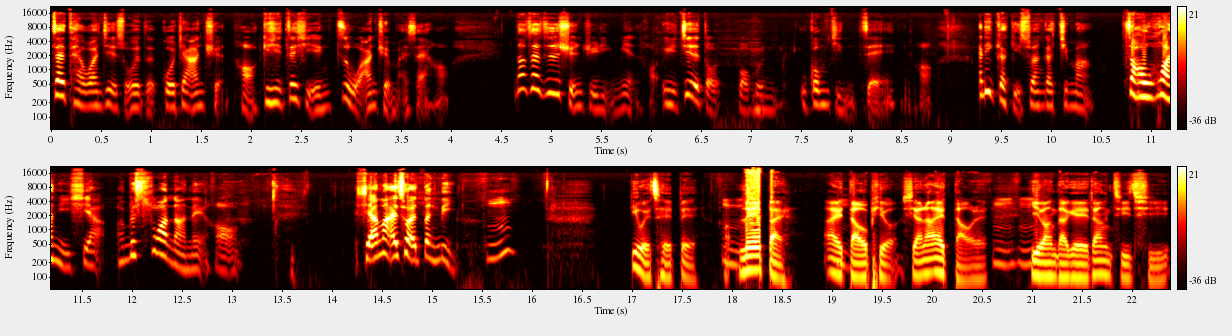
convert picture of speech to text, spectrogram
在台湾这所谓的国家安全，哈，其实这些自我安全买赛，哈。那在这次选举里面，哈，与这都部分有公竞争，哈，啊，你自己算个什么？召唤一下，还没算了呢，哈。想拿出来邓丽，嗯。一位车辈，礼拜爱投票，想让爱投嘞，希望大家当支持，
